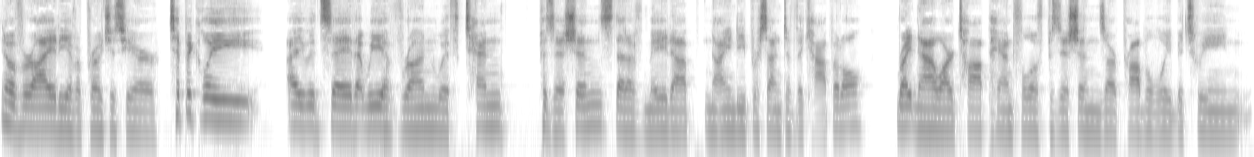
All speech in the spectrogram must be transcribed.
you know, a variety of approaches here. Typically, I would say that we have run with 10 positions that have made up 90% of the capital. Right now, our top handful of positions are probably between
